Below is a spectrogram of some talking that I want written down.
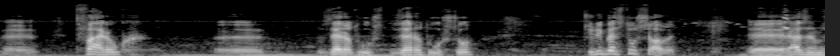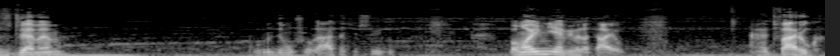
yy, twaróg, yy, zero, tłuszcz, zero tłuszczu, czyli beztłuszczowy, yy, razem z dżemem. Kurde, muszą latać, jeszcze mi tu po moim niebie latają. Twaróg,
